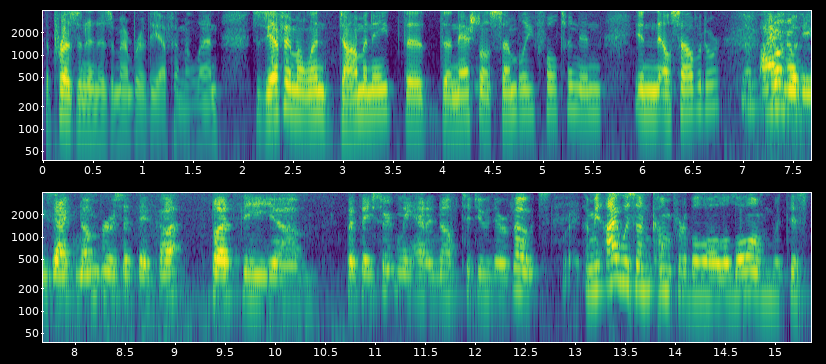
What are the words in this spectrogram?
The president is a member of the FMLN. Does the FMLN dominate the, the National Assembly, Fulton, in, in El Salvador? I don't know the exact numbers that they've got, but the um, but they certainly had enough to do their votes. Right. I mean, I was uncomfortable all along with this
